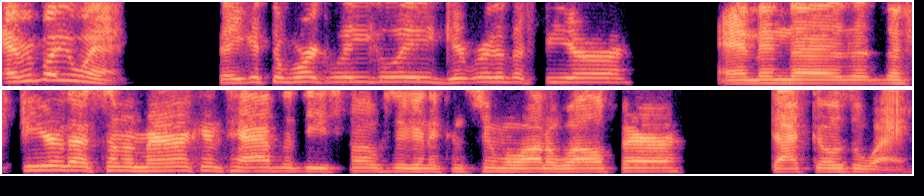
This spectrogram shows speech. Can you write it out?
Everybody win. They get to work legally, get rid of the fear, and then the, the, the fear that some Americans have that these folks are going to consume a lot of welfare, that goes away.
